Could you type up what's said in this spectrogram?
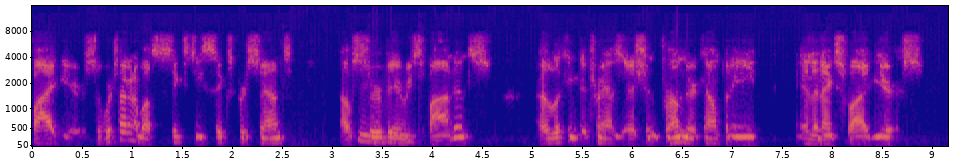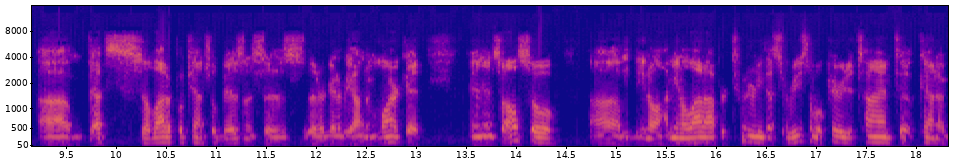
five years. So we're talking about 66% of mm-hmm. survey respondents are looking to transition from their company in the next five years. Um, that's a lot of potential businesses that are going to be on the market. And it's also um, you know, I mean, a lot of opportunity. That's a reasonable period of time to kind of,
